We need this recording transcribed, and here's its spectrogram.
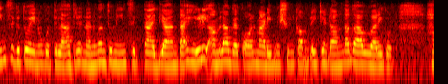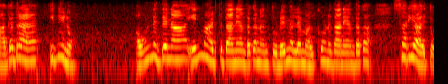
ಏನು ಸಿಗುತ್ತೋ ಏನೋ ಗೊತ್ತಿಲ್ಲ, ಆದರೆ ನನಗಂತೂ ನೀನು ಸಿಗ್ತಾ ಇದೆಯಾ? ಅಂತ ಹೇಳಿ ಅಮಲಾಗೆ ಕಾಲ್ ಮಾಡಿ ಮಿಷಿನ್ ಕಂಪ್ಲೀಟೆಡ್ ಅಂದಾಗ ವೆರಿ ಗುಡ್ ಹಾಗಾದ್ರೆ ಇನ್ನೇನು ಅವನಿದ್ದೇನ ಏನು ಮಾಡ್ತಿದ್ದಾನೆ ಅಂದಾಗ ನನ್ನ ತೊಡೆ ಮೇಲೆ ಮಲ್ಕೊಂಡಿದ್ದಾನೆ ಅಂದಾಗ, ಸರಿ ಆಯಿತು,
